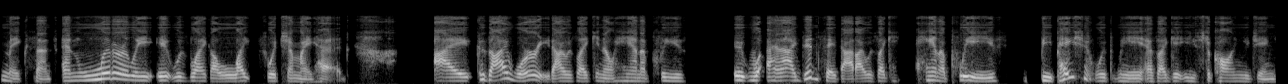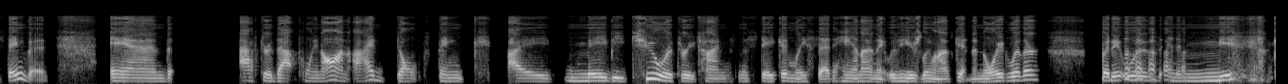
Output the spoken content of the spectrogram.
makes sense. And literally it was like a light switch in my head. I, because I worried. I was like, you know, Hannah, please it, and I did say that. I was like, Hannah, please be patient with me as I get used to calling you James David. And after that point on, I don't think I maybe two or three times mistakenly said Hannah, and it was usually when I was getting annoyed with her. But it was an immediate,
